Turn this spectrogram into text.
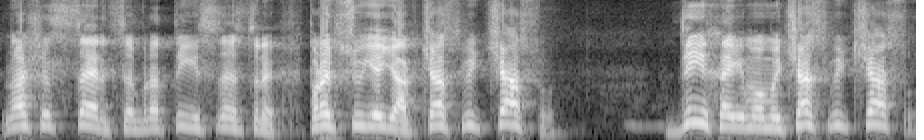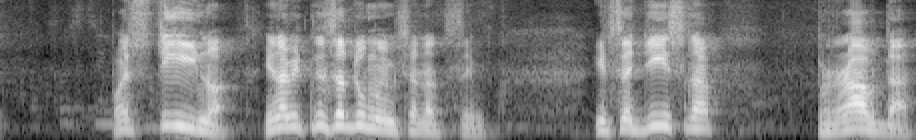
Наше серце, брати і сестри, працює як? Час від часу. Дихаємо ми час від часу. Постійно. І навіть не задумуємося над цим. І це дійсно правда,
